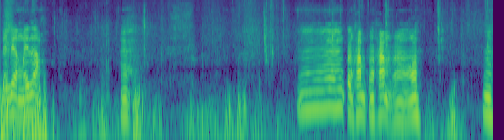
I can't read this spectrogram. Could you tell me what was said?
ได้เรื่องได้เรื่องอืมอืมเป็นคำเป็นคำพี่น้องอืม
